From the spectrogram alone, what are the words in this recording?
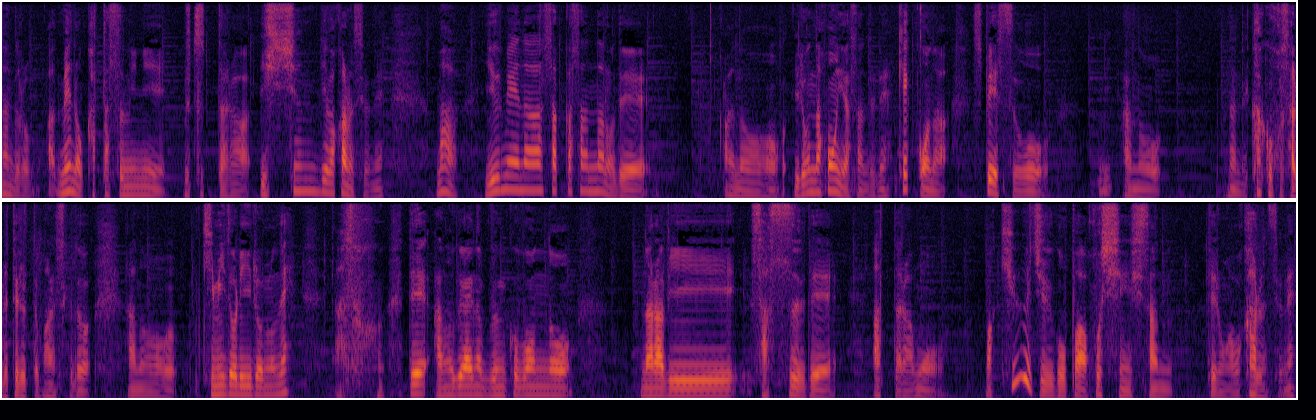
なんだろう目の片隅に映ったら一瞬でわかるんですよね。まあ有名な作家さんなのであのいろんな本屋さんでね結構なスペースをあのなんで確保されてるってもあるんですけどあの黄緑色のねあのであのぐらいの文庫本の並び冊数であったらもう、まあ、95%星新さんっていうのが分かるんですよね、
